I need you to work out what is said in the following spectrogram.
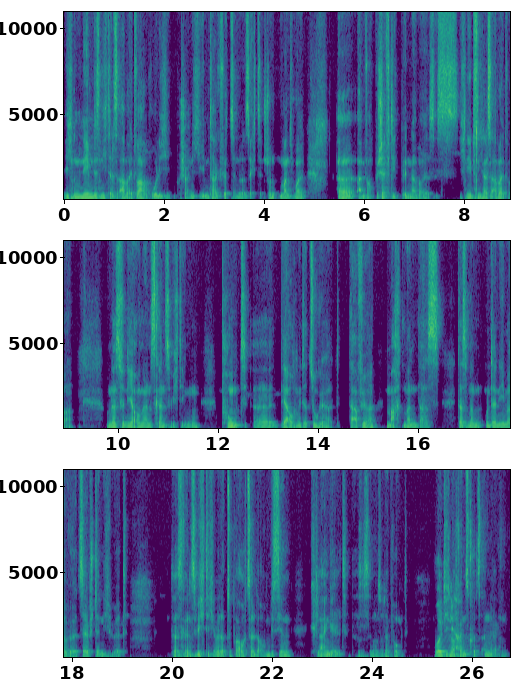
Ich nehme das nicht als Arbeit wahr, obwohl ich wahrscheinlich jeden Tag 14 oder 16 Stunden manchmal äh, einfach beschäftigt bin, aber es ist, ich nehme es nicht als Arbeit wahr. Und das finde ich auch einen ganz, ganz wichtigen Punkt, äh, der auch mit dazugehört dafür macht man das, dass man Unternehmer wird, selbstständig wird. Das ist ganz wichtig, aber dazu braucht es halt auch ein bisschen Kleingeld. Das ist immer so der Punkt. Wollte ich noch ja. ganz kurz anmerken.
